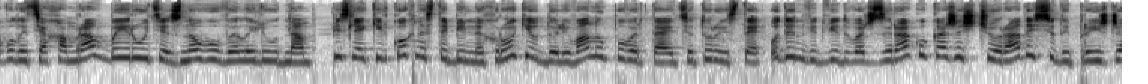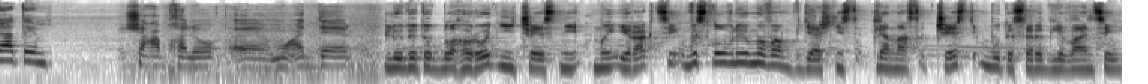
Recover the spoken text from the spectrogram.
вулиця Хамра в Бейруті знову велелюдна. Після кількох нестабільних років до Лівану повертаються туристи. Один відвідувач з Іраку каже, що радий сюди приїжджати. Люди тут благородні й чесні. Ми, іракці, висловлюємо вам вдячність. Для нас честь бути серед ліванців.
